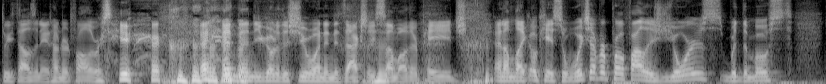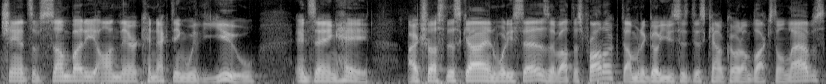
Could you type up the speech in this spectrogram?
3,800 followers here. and then you go to the shoe one and it's actually some other page. And I'm like, okay, so whichever profile is yours with the most chance of somebody on there connecting with you and saying, hey, I trust this guy and what he says about this product. I'm going to go use his discount code on Blackstone Labs.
